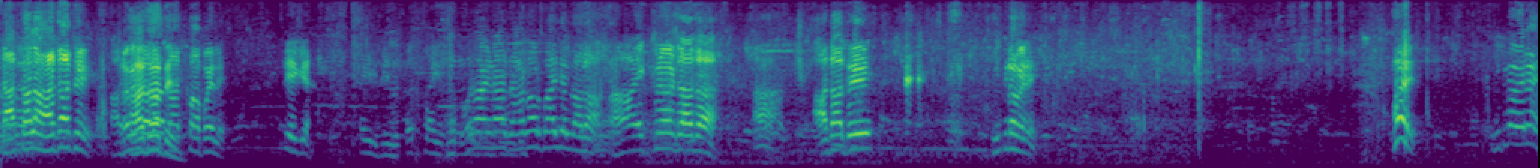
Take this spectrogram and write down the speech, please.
दाताला हातात आहे हातात आहे. ते घ्या घोडा आहे जागावर पाहिजे दादा हा एक मिनिट दादा. हा हातात आहे इकडं हाय. इकडं.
